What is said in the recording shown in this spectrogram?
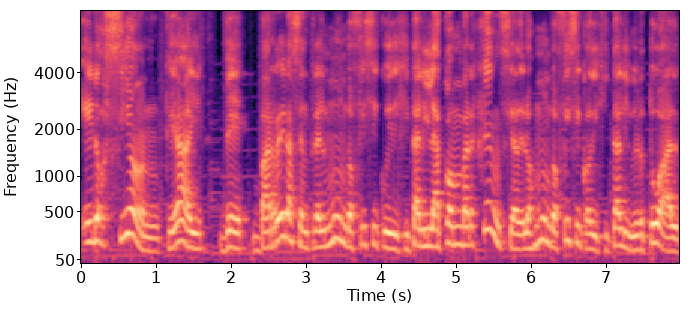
erosión que hay de barreras entre el mundo físico y digital y la convergencia de los mundos físico, digital y virtual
